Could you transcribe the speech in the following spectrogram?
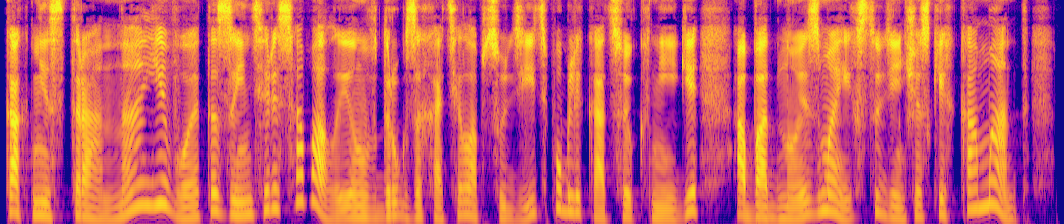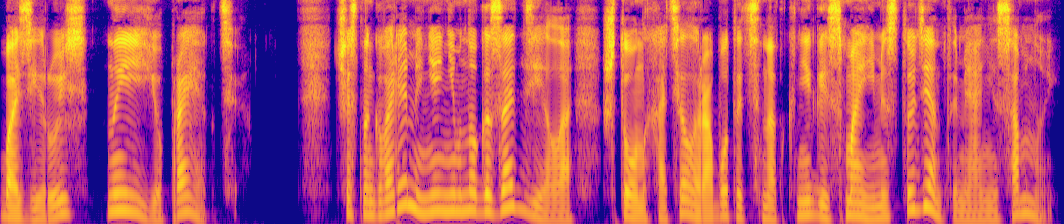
Как ни странно, его это заинтересовало, и он вдруг захотел обсудить публикацию книги об одной из моих студенческих команд, базируясь на ее проекте. Честно говоря, меня немного задело, что он хотел работать над книгой с моими студентами, а не со мной.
